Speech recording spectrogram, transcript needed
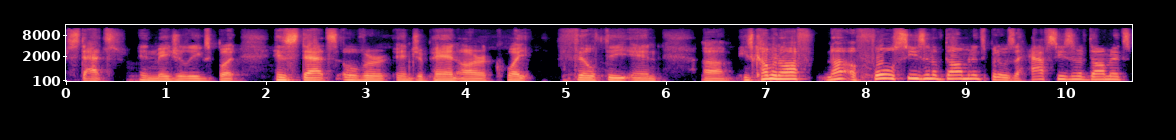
stats in major leagues, but his stats over in Japan are quite filthy. And um, he's coming off not a full season of dominance, but it was a half season of dominance.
